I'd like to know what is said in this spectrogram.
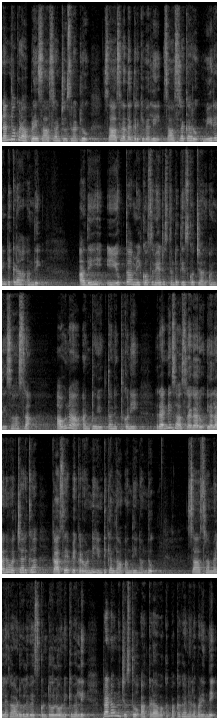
నందు కూడా అప్పుడే సహస్రాన్ని చూసినట్లు సహస్ర దగ్గరికి వెళ్ళి సహస్ర గారు మీరేంటి ఇక్కడ అంది. అది ఈ యుక్త మీకోసం ఏడుస్తుంటే తీసుకొచ్చాను అంది సహస్ర. అవునా అంటూ యుక్తాన్ని ఎత్తుకొని. రండి సహస్ర గారు ఎలానో వచ్చారుగా. కాసేపు ఇక్కడ ఉండి ఇంటికి వెళ్దాం అంది నందు. సహస్ర మెల్లగా అడుగులు వేసుకుంటూ లోనికి వెళ్ళి ప్రణవ్ని చూస్తూ అక్కడ ఒక పక్కగా నిలబడింది.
